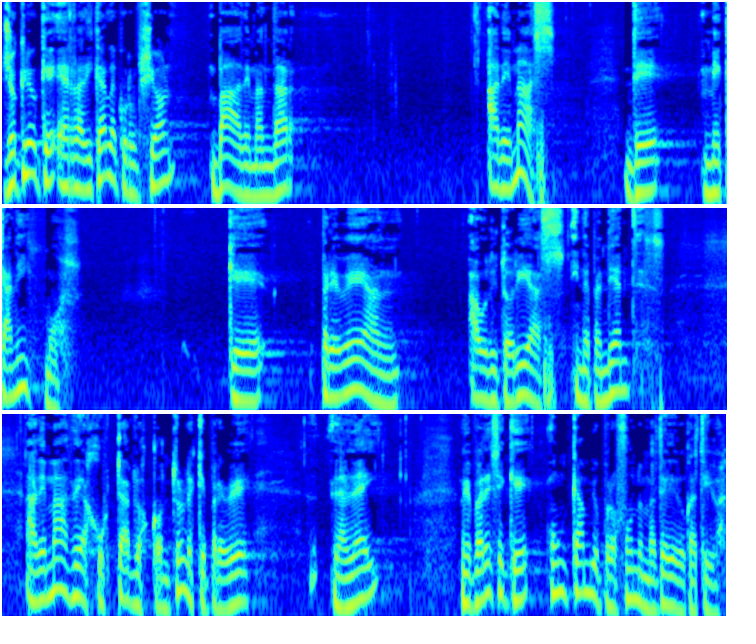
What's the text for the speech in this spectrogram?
Yo creo que erradicar la corrupción va a demandar, además de mecanismos que prevean auditorías independientes, además de ajustar los controles que prevé la ley, me parece que un cambio profundo en materia educativa.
